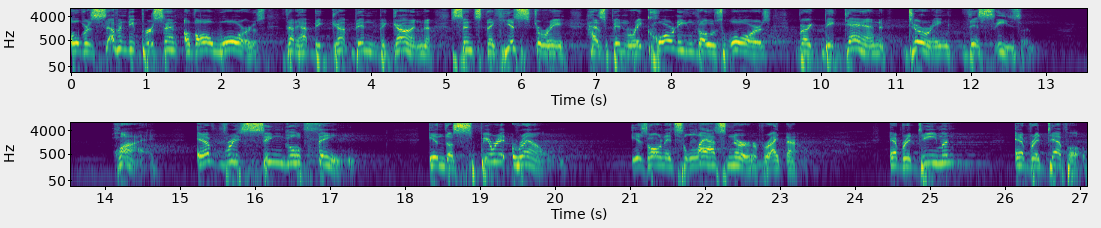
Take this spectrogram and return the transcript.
over 70% of all wars that have begun, been begun since the history has been recording those wars began during this season. Why? Every single thing in the spirit realm is on its last nerve right now. Every demon, every devil,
